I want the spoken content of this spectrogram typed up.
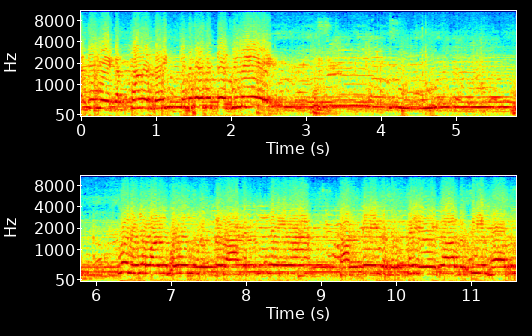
ಅದನ್ನೇ ಕತ್ತಾನ ನಡಿಕೊಂಡು ಬರುತ್ತೆ ಇಲ್ಲಿ ನಿಜವಾನುಭವವನ್ನು ವ್ಯಕ್ತರಾಗತ್ತಿಲ್ಲ ಇವ ಕಾರ್ತಿಕ ಶುದ್ಧ ಏಕಾದಶಿ ಭಾದು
